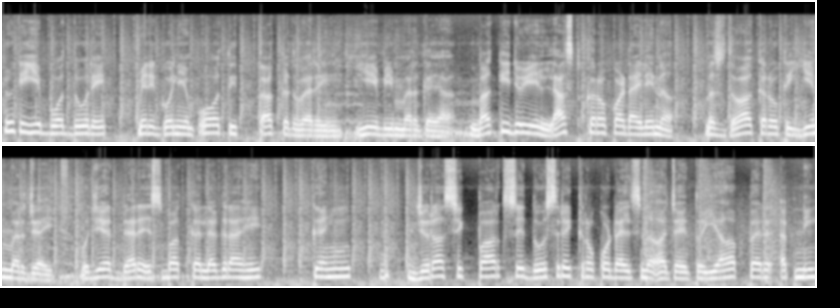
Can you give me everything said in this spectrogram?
क्योंकि ये बहुत दूर है। मेरी गोलियाँ बहुत ही ताकतवर हैं। ये भी मर गया। बाकी जो ये लास्ट क्रोकोडाइल है ना, बस दुआ करो कि ये मर जाए। मुझे डर इस बात का लग रहा है कहीं जुरासिक पार्क से दूसरे क्रोकोडाइल्स ना आ जाए तो यहाँ पर अपनी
